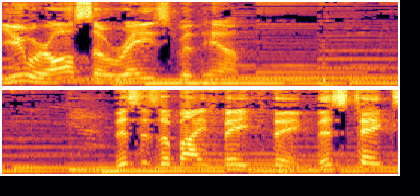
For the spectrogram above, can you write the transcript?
you were also raised with him. This is a by faith thing. This takes,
